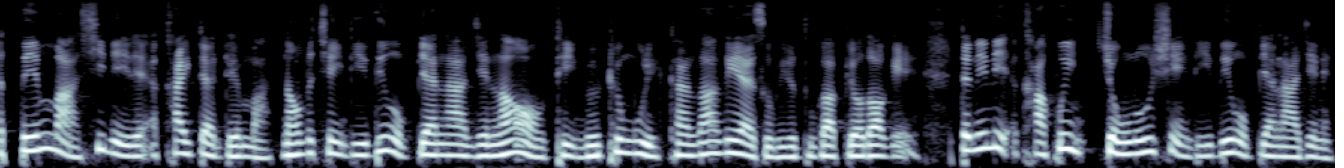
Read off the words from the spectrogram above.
အသင်းမှာရှိနေတဲ့အခိုက်အတန့်တွင်းမှာနောက်တစ်ချိန်ဒီအသင်းကိုပြန်လာခြင်းလောက်အောင်ထိနှွေးထွေးမှုတွေခံစားခဲ့ရဆိုပြီးတော့သူကပြောတော့ခဲ့တယ်။တနေ့နေ့အခါခွင့်ကြုံလို့ရှိရင်ဒီအသင်းကိုပြန်လာခြင်းနဲ့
